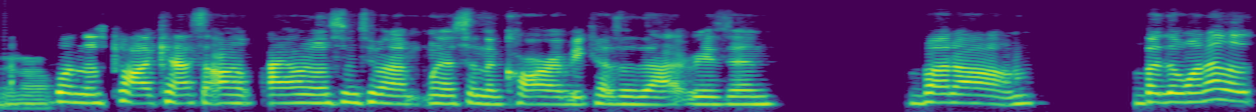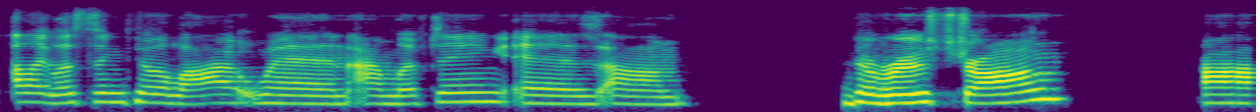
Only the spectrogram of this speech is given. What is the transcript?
know. One of those podcasts I, I only listen to when, it's in the car because of that reason. But um, but the one I, I like listening to a lot when I'm lifting is um, Daru Strong. Um,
